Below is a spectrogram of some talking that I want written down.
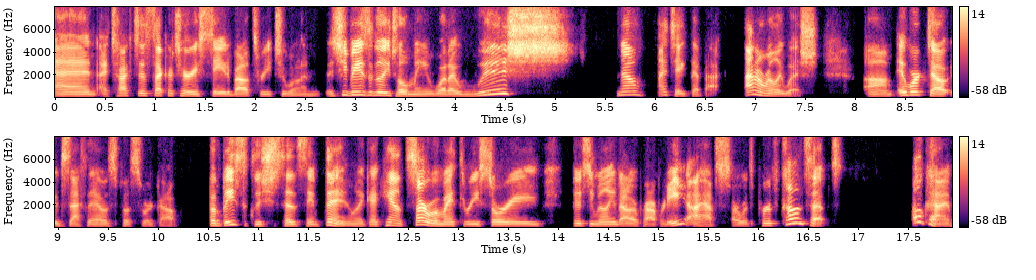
And I talked to the Secretary of State about 321. And she basically told me what I wish. No, I take that back. I don't really wish. Um, it worked out exactly how it was supposed to work out. But basically, she said the same thing. Like, I can't start with my three story, $50 million property. I have to start with proof of concept. Okay.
